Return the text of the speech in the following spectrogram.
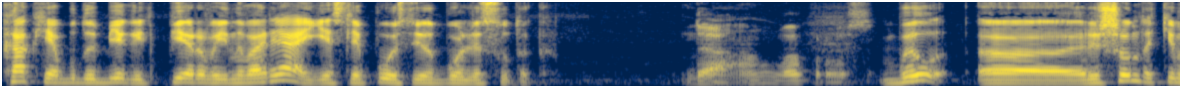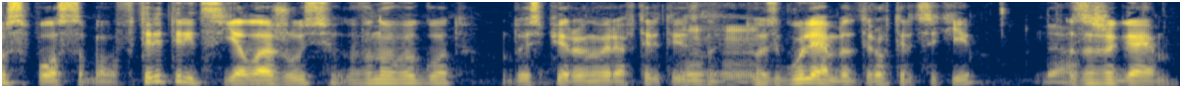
как я буду бегать 1 января, если поезд идет более суток, Да, вопрос. был э, решен таким способом. В 3.30 я ложусь в Новый год, то есть 1 января в 3.30, Мгм. то есть гуляем до 3.30, Да. зажигаем.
